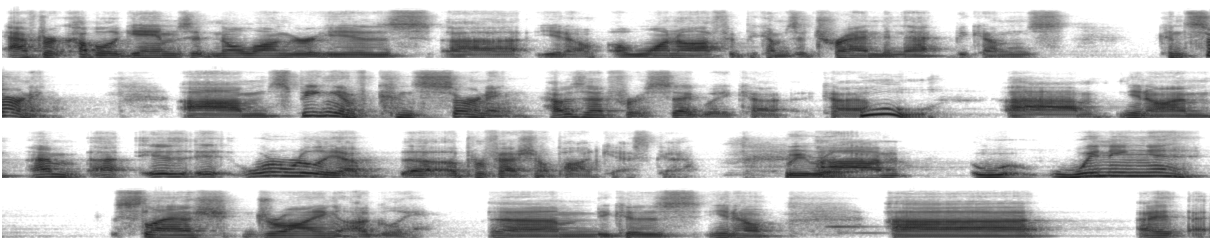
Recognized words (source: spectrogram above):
after a couple of games, it no longer is, uh, you know, a one off, it becomes a trend and that becomes concerning. Um, speaking of concerning, how's that for a segue, Kyle? Ooh. Um, you know, I'm, I'm, uh, it, it, we're really a, a professional podcast, Kyle We really um, w- winning slash drawing ugly um, because you know uh, I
